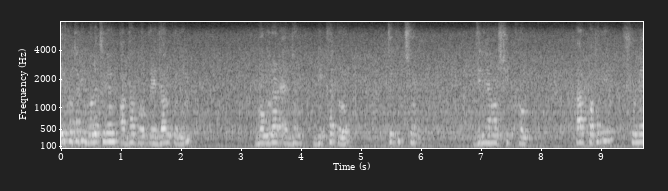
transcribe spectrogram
এই কথাটি বলেছিলেন অধ্যাপক রেজাল করিম, বগুড়ার একজন বিখ্যাত চিকিৎসক যিনি আমার শিক্ষক। তার কথাটি শুনে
